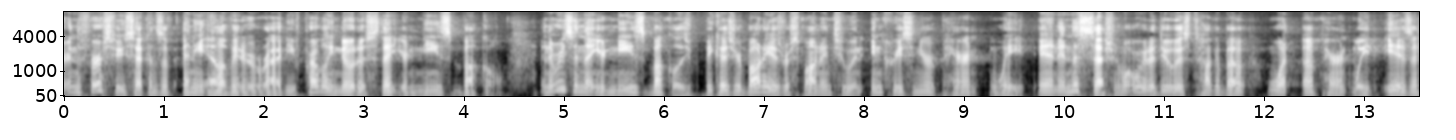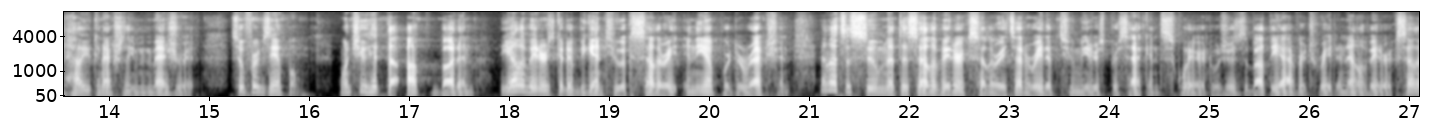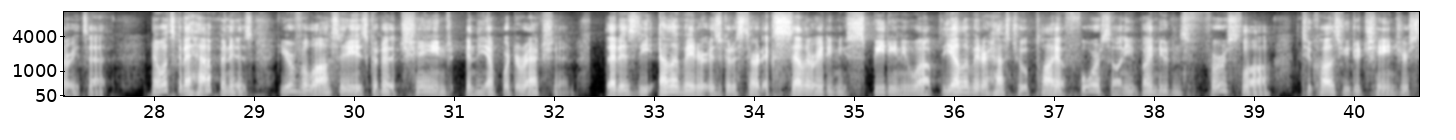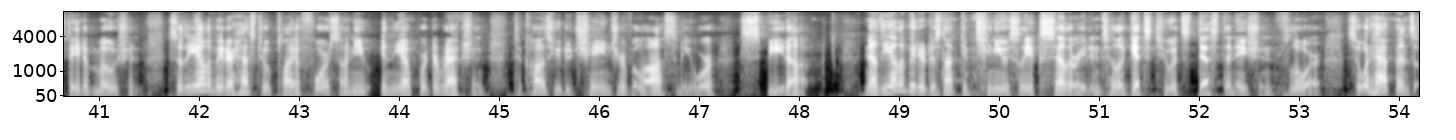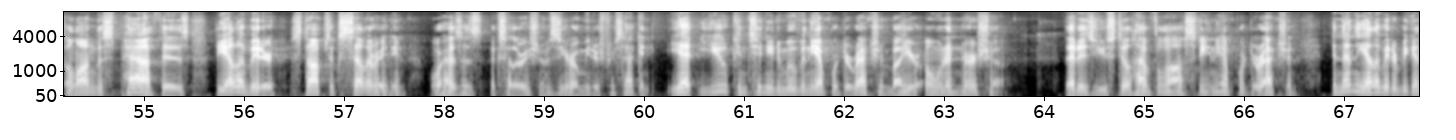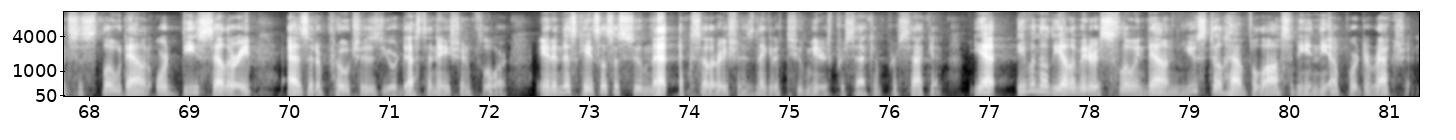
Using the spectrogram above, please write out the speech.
During the first few seconds of any elevator ride, you've probably noticed that your knees buckle. And the reason that your knees buckle is because your body is responding to an increase in your apparent weight. And in this session, what we're going to do is talk about what apparent weight is and how you can actually measure it. So for example, once you hit the up button, the elevator is going to begin to accelerate in the upward direction. And let's assume that this elevator accelerates at a rate of 2 meters per second squared, which is about the average rate an elevator accelerates at. Now what's going to happen is your velocity is going to change in the upward direction. That is, the elevator is going to start accelerating you, speeding you up. The elevator has to apply a force on you by Newton's first law to cause you to change your state of motion. So the elevator has to apply a force on you in the upward direction to cause you to change your velocity or speed up. Now the elevator does not continuously accelerate until it gets to its destination floor. So what happens along this path is the elevator stops accelerating or has an acceleration of 0 meters per second, yet you continue to move in the upward direction by your own inertia. That is, you still have velocity in the upward direction. And then the elevator begins to slow down or decelerate as it approaches your destination floor. And in this case, let's assume that acceleration is negative 2 meters per second per second. Yet, even though the elevator is slowing down, you still have velocity in the upward direction.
